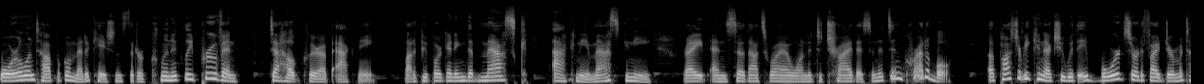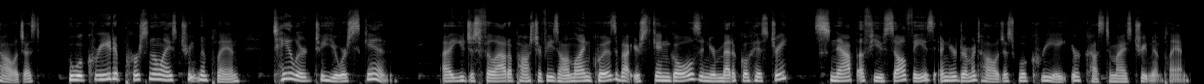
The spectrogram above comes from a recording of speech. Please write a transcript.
oral and topical medications that are clinically proven to help clear up acne. A lot of people are getting the mask acne, mask maskne, right? And so that's why I wanted to try this. And it's incredible. Apostrophe connects you with a board certified dermatologist who will create a personalized treatment plan tailored to your skin. Uh, you just fill out Apostrophe's online quiz about your skin goals and your medical history, snap a few selfies, and your dermatologist will create your customized treatment plan.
